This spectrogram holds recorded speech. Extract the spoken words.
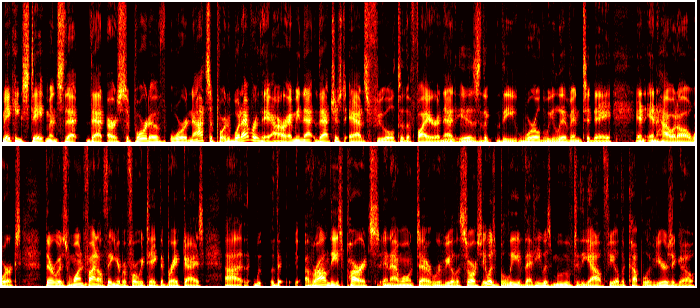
making statements that that are supportive or not supportive, whatever they are. I mean that that just adds fuel to the fire, and that is the the world we live in today, and and how it all works. There was one final thing here before we take the break, guys. Uh, the, around these parts, and I won't uh, reveal the source. It was believed that he was moved to the outfield a couple of years ago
